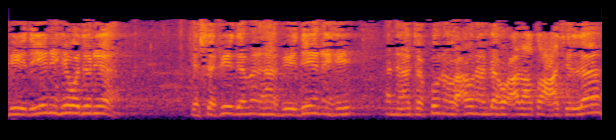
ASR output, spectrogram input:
في دينه ودنياه يستفيد منها في دينه أنها تكون عونا له على طاعة الله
